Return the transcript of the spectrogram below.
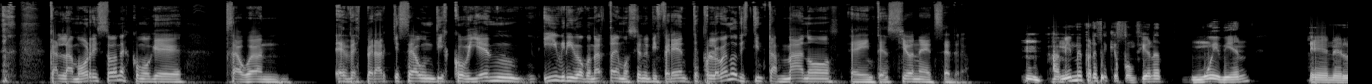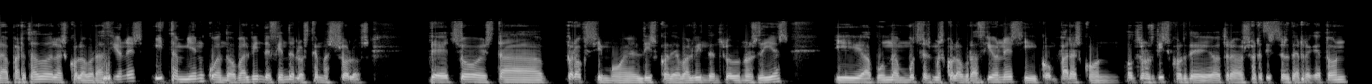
Carla Morrison, es como que, o sea, weón, es de esperar que sea un disco bien híbrido, con hartas emociones diferentes, por lo menos distintas manos, e intenciones, etc. Mm, a mí me parece que funciona muy bien en el apartado de las colaboraciones y también cuando Balvin defiende los temas solos. De hecho, está próximo el disco de Balvin dentro de unos días y abundan muchas más colaboraciones y comparas con otros discos de otros artistas de reggaetón,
